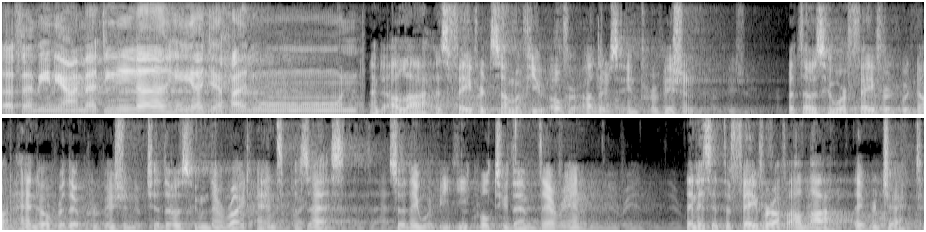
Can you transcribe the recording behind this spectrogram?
أفبنعمة الله يجحدون And Allah has favored some of you over others in provision. But those who were favored would not hand over their provision to those whom their right hands possess, so they would be equal to them therein. Then is it the favor of Allah they reject?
